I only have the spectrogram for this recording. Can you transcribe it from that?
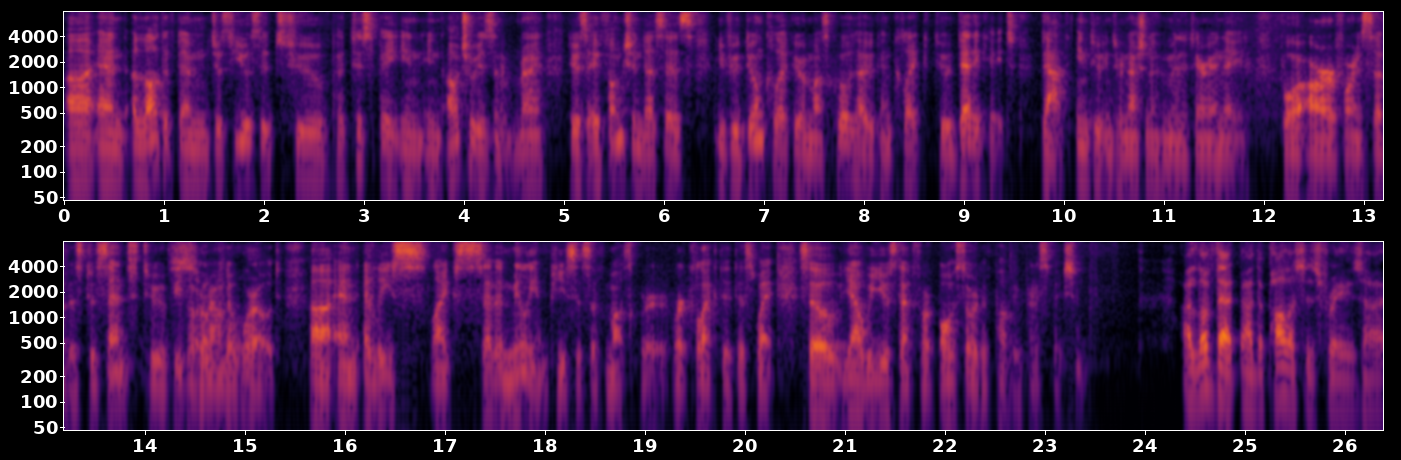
Uh, and a lot of them just use it to participate in, in altruism, right? There's a function that says if you don't collect your mask quota, you can click to dedicate that into international humanitarian aid for our foreign service to send to people So around the world. Uh, and at least like 7 million pieces of mask were, were collected this way. So yeah, we use that for all sort of public participation. I love that uh, the Polis's phrase, uh,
